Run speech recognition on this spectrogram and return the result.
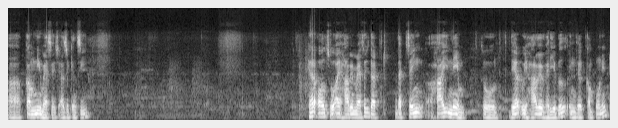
uh, come new message as you can see. Here also I have a message that that saying hi name. So there we have a variable in the component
